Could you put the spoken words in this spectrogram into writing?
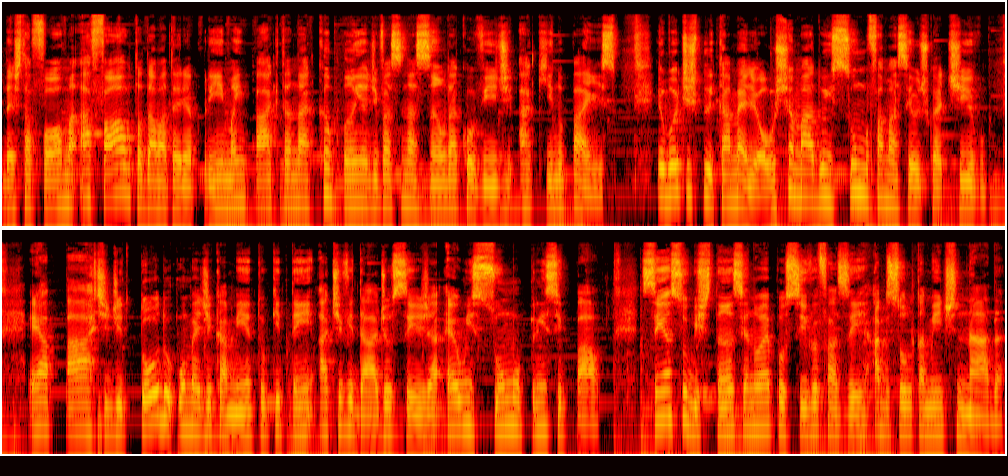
Desta forma, a falta da matéria-prima impacta na campanha de vacinação da Covid aqui no país. Eu vou te explicar melhor. O chamado insumo farmacêutico ativo é a parte de todo o medicamento que tem atividade, ou seja, é o insumo principal. Sem a substância não é possível fazer absolutamente nada.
